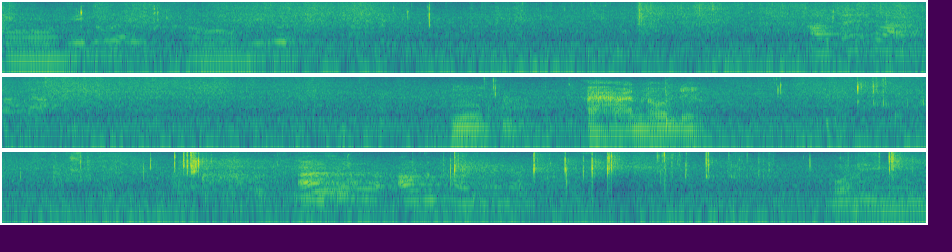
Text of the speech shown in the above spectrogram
ขอให้ด้วยขอให้ด้วย เอาไปสว่างกระดับ อืมอาหารเท่าเดียวเอาใช่เอาไปใส่ให้แบบอ๋อนี่ไง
